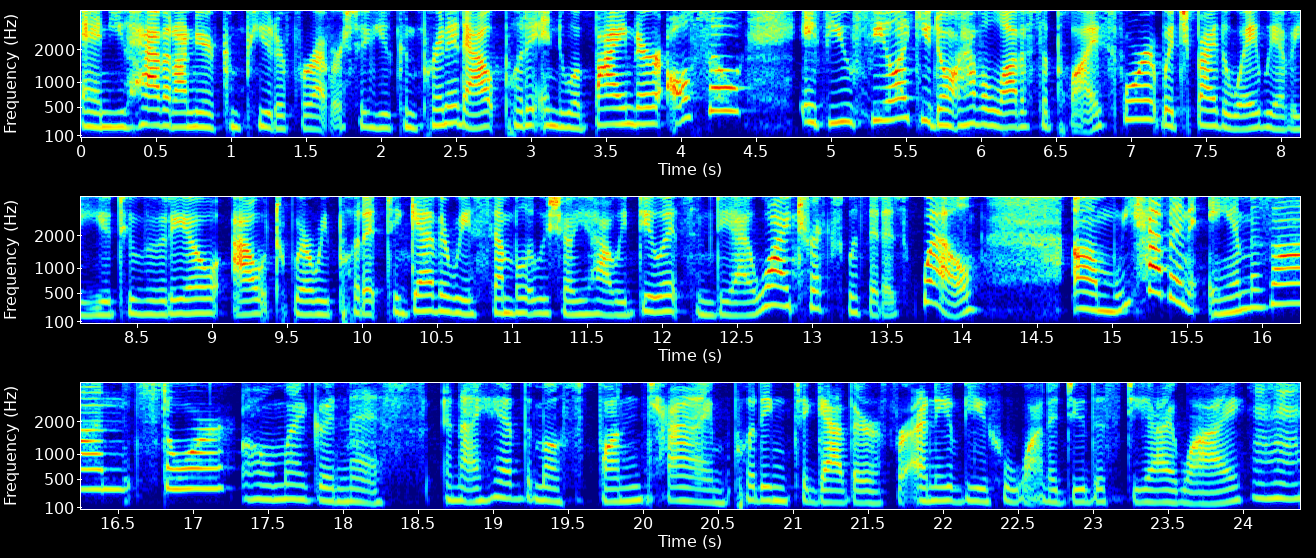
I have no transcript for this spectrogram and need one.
and you have it on your computer forever. So you can print it out, put it into a binder. Also, if you feel like you don't have a lot of supplies for it, which by the way, we have a YouTube video out where we put it together, we assemble it, we show you how we do it, some DIY tricks with it as well. Um, we have an Amazon store. Oh my goodness. And I had the most fun time putting together for any of you who want to do this DIY. Mm-hmm.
